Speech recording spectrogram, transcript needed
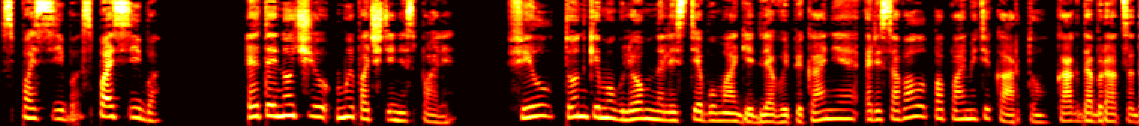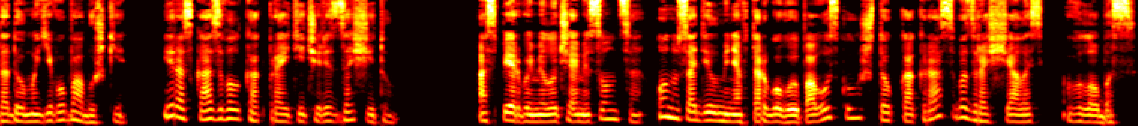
«Спасибо, спасибо!» Этой ночью мы почти не спали. Фил тонким углем на листе бумаги для выпекания рисовал по памяти карту, как добраться до дома его бабушки, и рассказывал, как пройти через защиту. А с первыми лучами солнца он усадил меня в торговую повозку, что как раз возвращалась в Лобос.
